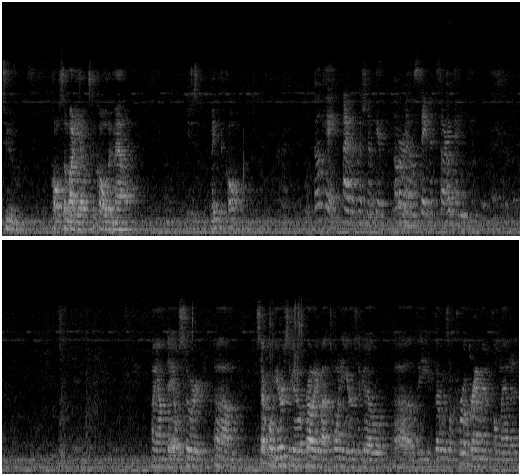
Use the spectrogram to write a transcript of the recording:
to call somebody else to call them out. You just make the call. Okay, I have a question up here, Oh, or no. a statement, sorry. okay. Hi, I'm Dale Seward. Um, Several years ago, probably about 20 years ago, uh, the, there was a program implemented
